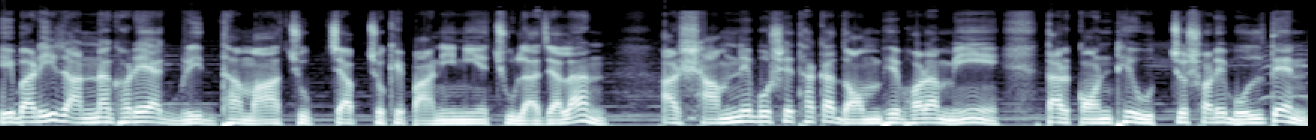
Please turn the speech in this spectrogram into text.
এ বাড়ির রান্নাঘরে এক বৃদ্ধা মা চুপচাপ চোখে পানি নিয়ে চুলা জ্বালান আর সামনে বসে থাকা দম্ভে ভরা মেয়ে তার কণ্ঠে উচ্চস্বরে বলতেন,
